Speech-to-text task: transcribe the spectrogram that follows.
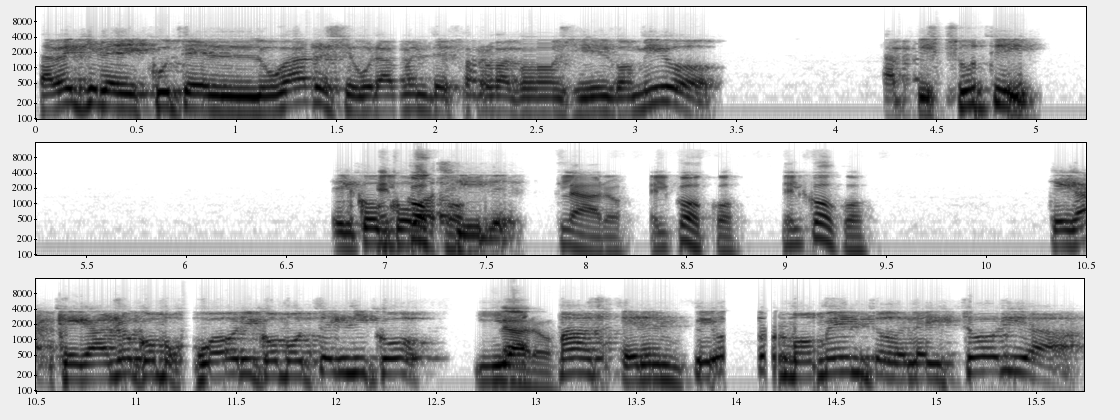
¿Sabés quién le discute el lugar? Seguramente Fer va a coincidir conmigo. A Pisuti. El Coco, El Coco. Basile. Claro, el Coco, el Coco. que, ga- que ganó como jugador y como técnico y Claro. además en el peor momento de la historia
